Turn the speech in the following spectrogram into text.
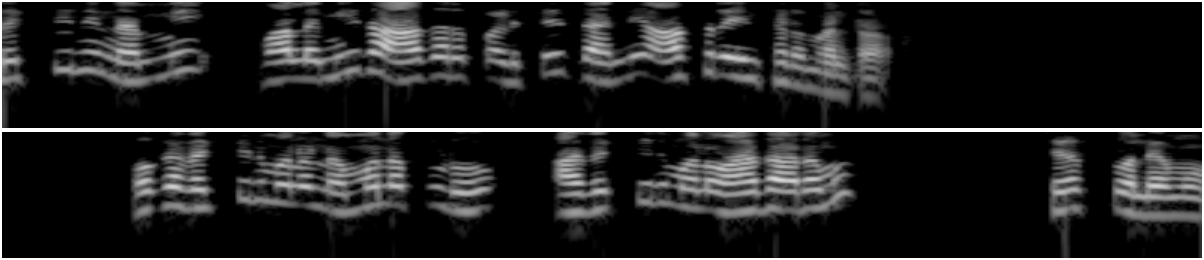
వ్యక్తిని నమ్మి వాళ్ళ మీద ఆధారపడితే దాన్ని ఆశ్రయించడం అంటాం. ఒక వ్యక్తిని మనం నమ్మనప్పుడు ఆ వ్యక్తిని మనం ఆధారము చేసుకోలేము.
